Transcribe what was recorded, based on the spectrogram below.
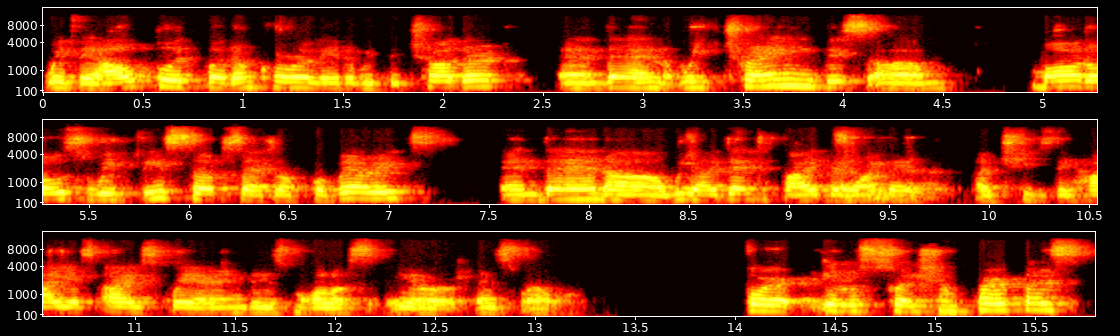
with the output, but uncorrelated with each other. And then we train these um, models with these subsets of covariates. And then uh, we identified the one that achieves the highest R square and the smallest error as well. For illustration purpose,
